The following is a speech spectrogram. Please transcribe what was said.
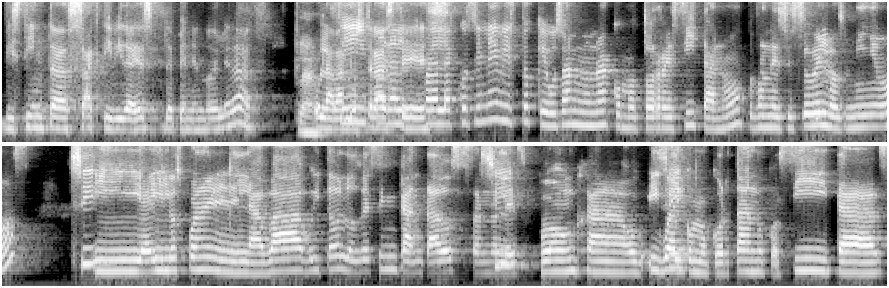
distintas actividades dependiendo de la edad. O lavar los trastes. Para, la cocina he visto que usan una como torrecita, ¿no? Donde se suben los niños. Sí. Y ahí los ponen en el lavabo y todos los ves encantados usando la esponja, o igual como cortando cositas.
